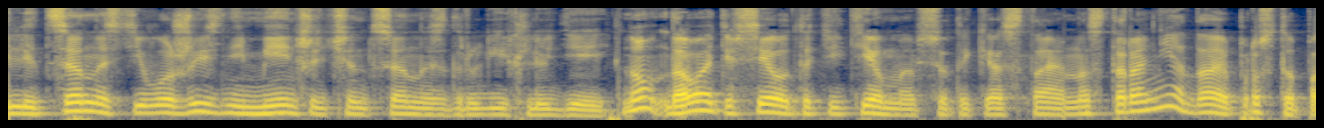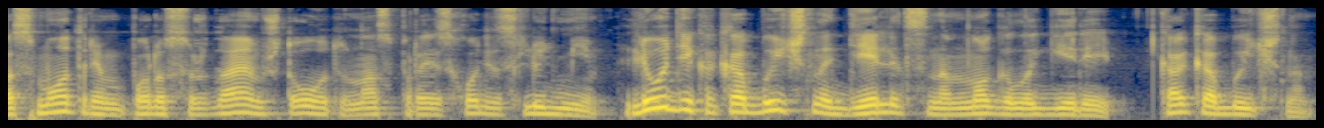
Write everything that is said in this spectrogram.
Или ценность его жизни меньше, чем ценность других людей. Но давайте все вот эти темы все-таки оставим на стороне, да, и просто посмотрим, порассуждаем, что вот у нас происходит с людьми. Люди, как обычно, делятся на много лагерей. Как обычно.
